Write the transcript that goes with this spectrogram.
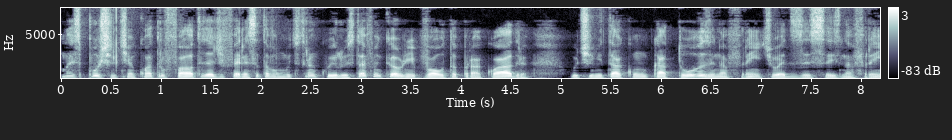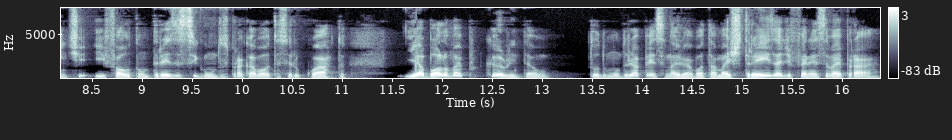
mas, poxa, ele tinha quatro faltas e a diferença estava muito tranquila. O Stephen Curry volta para a quadra, o time está com 14 na frente, ou é 16 na frente, e faltam 13 segundos para acabar o terceiro quarto. E a bola vai para o Curry, então todo mundo já pensa, né? Ele vai botar mais 3, a diferença vai para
